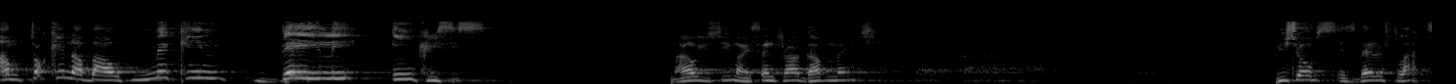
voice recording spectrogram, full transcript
I'm talking about making daily increases. Now you see my central government. Bishops is very flat.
